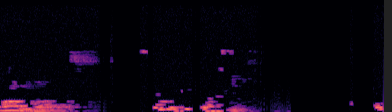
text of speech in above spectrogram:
follows from the question of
